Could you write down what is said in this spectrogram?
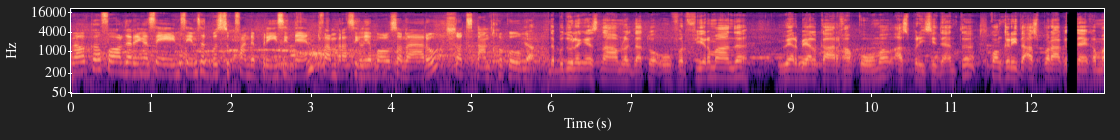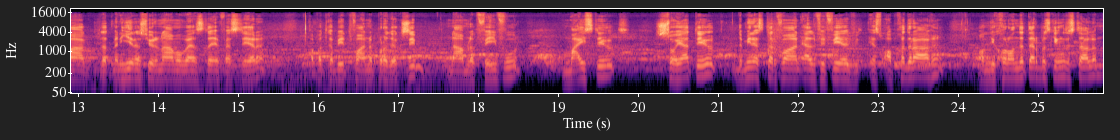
Welke vorderingen zijn sinds het bezoek van de president van Brazilië, Bolsonaro, tot stand gekomen? Ja, de bedoeling is namelijk dat we over vier maanden weer bij elkaar gaan komen als presidenten. Concrete afspraken zijn gemaakt dat men hier in Suriname wenst te investeren het gebied van de productie, namelijk veevoer, maisteelt, sojateelt. De minister van LVV is opgedragen om die gronden ter beschikking te stellen.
